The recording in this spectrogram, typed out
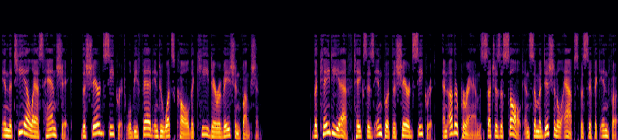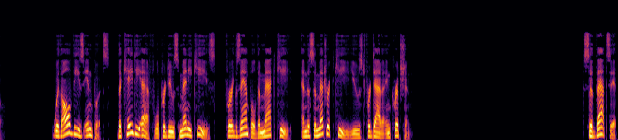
In the TLS handshake, the shared secret will be fed into what's called a key derivation function. The KDF takes as input the shared secret, and other params such as a salt and some additional app-specific info. With all these inputs, the KDF will produce many keys, for example the MAC key, and the symmetric key used for data encryption. So that's it.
